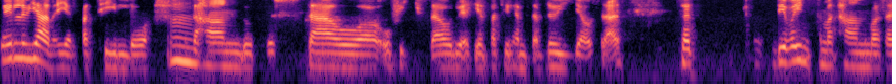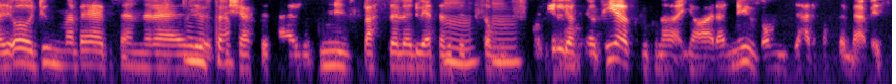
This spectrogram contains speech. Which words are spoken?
själv gärna hjälpa till och mm. ta hand och trösta och, och fixa och du vet, hjälpa till att hämta blöja och sådär. Så att det var inte som att han var så här, åh dumma bebisen eller försökte så här, nypas eller du vet, mm, lite som mm. Elliot noterat skulle kunna göra nu om vi hade fått en bebis.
